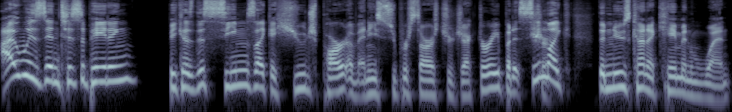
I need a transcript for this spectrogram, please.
I was anticipating because this seems like a huge part of any superstar's trajectory, but it seemed Sure. like the news kind of came and went.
